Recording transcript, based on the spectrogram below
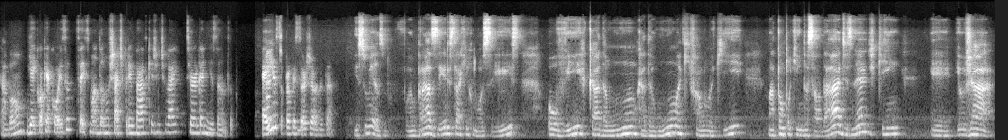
tá bom? E aí qualquer coisa, vocês mandam no chat privado que a gente vai se organizando. É isso, professor Jonathan? Isso mesmo. Foi um prazer estar aqui com vocês ouvir cada um, cada uma que falou aqui, matar um pouquinho das saudades, né, de quem é, eu já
